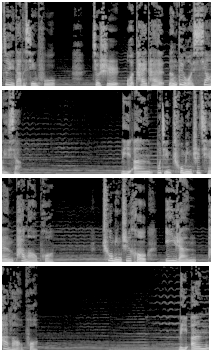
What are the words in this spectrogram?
最大的幸福，就是我太太能对我笑一下。”李安不仅出名之前怕老婆，出名之后依然怕老婆。李安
